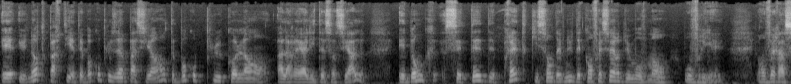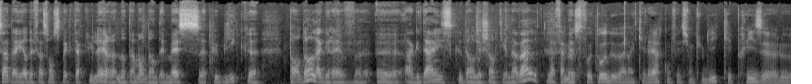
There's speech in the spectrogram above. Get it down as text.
Et une autre partie était beaucoup plus impatiente, beaucoup plus collant à la réalité sociale et donc, c'était des prêtres qui sont devenus des confesseurs du mouvement ouvrier. On verra ça d'ailleurs de façon spectaculaire, notamment dans des messes publiques pendant la grève euh, à Gdańsk dans les chantiers navals. La fameuse photo de Alain Keller, confession publique, qui est prise euh, le,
